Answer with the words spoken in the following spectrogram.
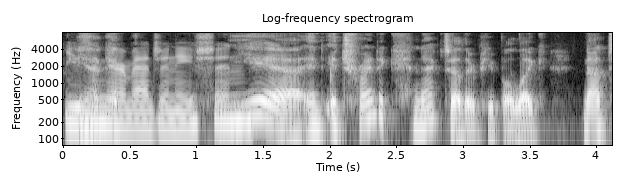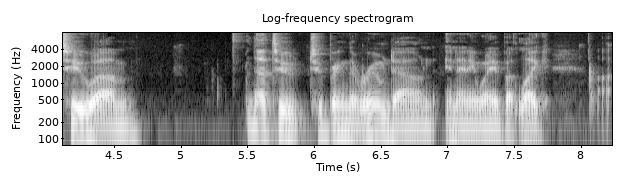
using yeah, your imagination. Yeah, and, and trying to connect to other people, like not to, um, not to to bring the room down in any way, but like, uh,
